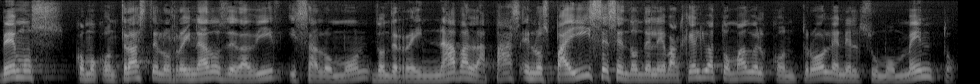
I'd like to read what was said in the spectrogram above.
Vemos como contraste los reinados de David y Salomón, donde reinaba la paz, en los países en donde el Evangelio ha tomado el control en el, su momento,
